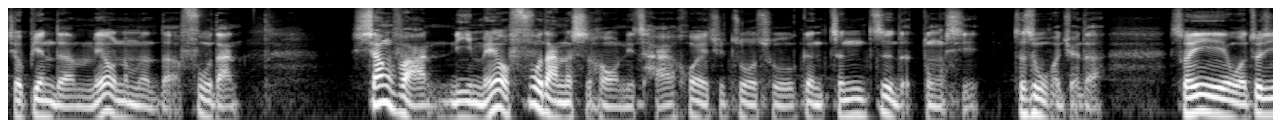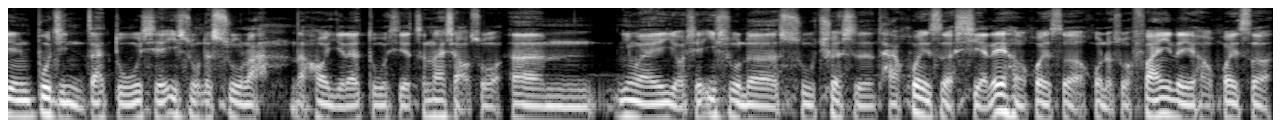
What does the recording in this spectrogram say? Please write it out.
就变得没有那么的负担。相反，你没有负担的时候，你才会去做出更真挚的东西。这是我觉得。所以我最近不仅在读一些艺术的书了，然后也在读一些侦探小说。嗯，因为有些艺术的书确实太晦涩，写的也很晦涩，或者说翻译的也很晦涩。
